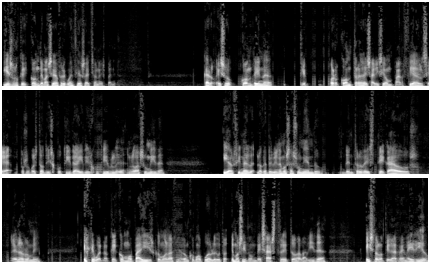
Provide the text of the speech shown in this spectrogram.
y es lo que con demasiada frecuencia se ha hecho en España. Claro, eso condena que por contra esa visión parcial sea, por supuesto, discutida y discutible, no asumida, y al final lo que terminamos asumiendo dentro de este caos enorme es que, bueno, que como país, como nación, como pueblo, hemos sido un desastre toda la vida, esto no tiene remedio,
